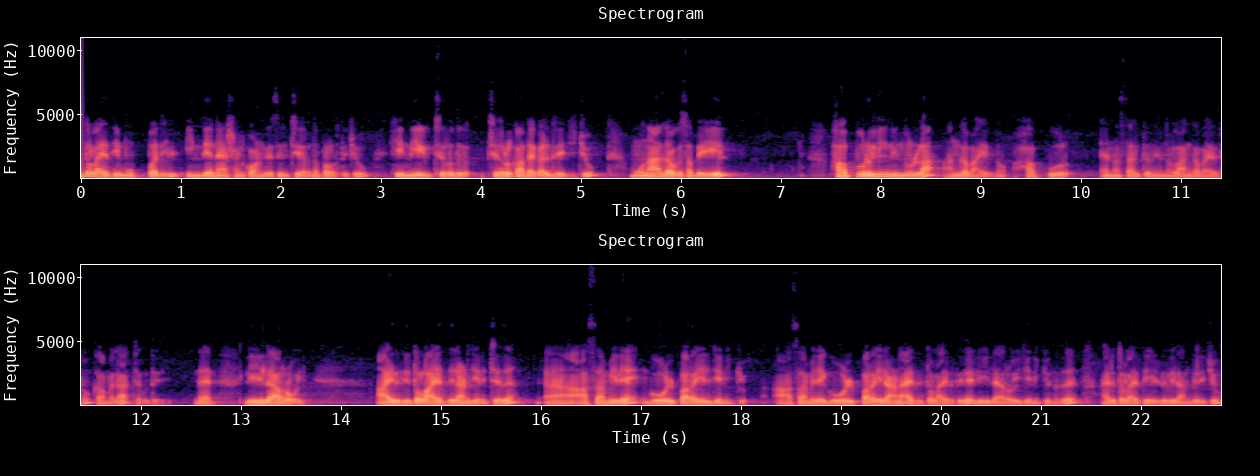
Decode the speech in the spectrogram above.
തൊള്ളായിരത്തി മുപ്പതിൽ ഇന്ത്യൻ നാഷണൽ കോൺഗ്രസിൽ ചേർന്ന് പ്രവർത്തിച്ചു. ഹിന്ദിയിൽ ചെറു ചെറുകഥകൾ രചിച്ചു. മൂന്നാം ലോകസഭയിൽ ഹപ്പൂറിൽ നിന്നുള്ള അംഗമായിരുന്നു. ഹപ്പൂർ എന്ന സ്ഥലത്ത് നിന്നുള്ള അംഗമായിരുന്നു കമല ചൗധരി. ദെൻ ലീല റോയ് ആയിരത്തി തൊള്ളായിരത്തിലാണ് ജനിച്ചത്. ആസാമിലെ ഗോൾപ്പറയിൽ ജനിച്ചു. ആസാമിലെ ഗോൾപ്പറയിലാണ് ആയിരത്തി തൊള്ളായിരത്തിലെ ലീല റോയ് ജനിക്കുന്നത്. ആയിരത്തി തൊള്ളായിരത്തി എഴുപതിൽ അന്തരിച്ചു.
